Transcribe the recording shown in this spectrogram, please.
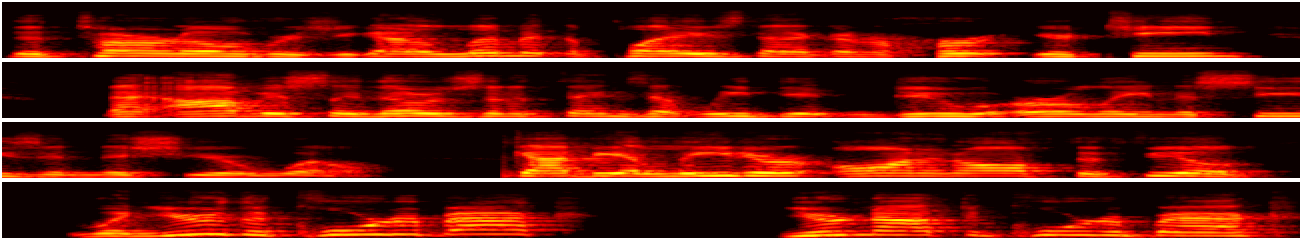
the turnovers. You got to limit the plays that are going to hurt your team. That obviously, those are the things that we didn't do early in the season this year. Well, got to be a leader on and off the field. When you're the quarterback, you're not the quarterback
